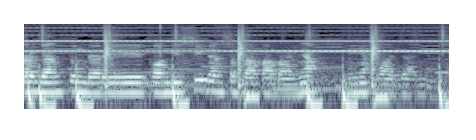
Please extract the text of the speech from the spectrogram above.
Tergantung dari kondisi dan seberapa banyak minyak wajahnya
